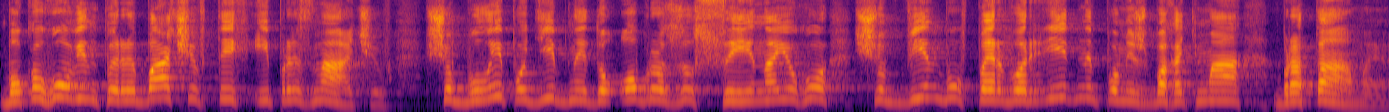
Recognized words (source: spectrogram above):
Бо кого він перебачив, тих і призначив, щоб були подібні до образу сина його, щоб він був перворідним поміж багатьма братами.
